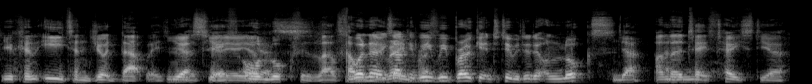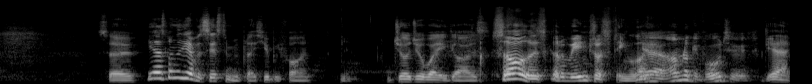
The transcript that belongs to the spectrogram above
you can eat and judge that way. Yes, The yeah, taste, yeah, or yes. looks as well. Some- well, no, exactly. We, we broke it into two. We did it on looks yeah, and, the then taste. taste. Yeah. So yeah, as long as you have a system in place, you'll be fine. Yeah. Judge away, guys. So it's going to be interesting. Right? Yeah, I'm looking forward to it. Yeah,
